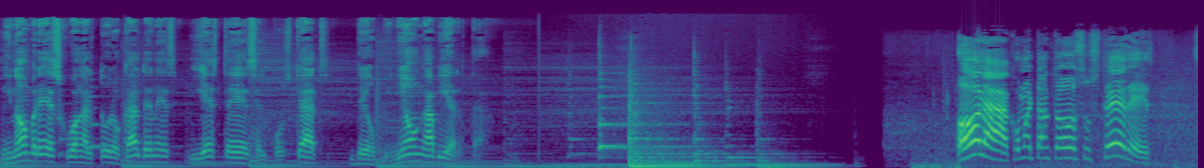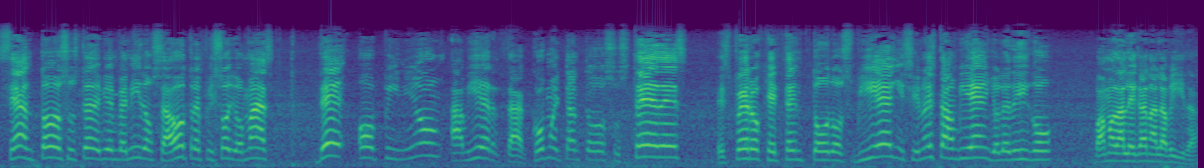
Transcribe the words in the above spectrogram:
Mi nombre es Juan Arturo Cárdenas y este es el podcast de Opinión Abierta. Hola, ¿cómo están todos ustedes? Sean todos ustedes bienvenidos a otro episodio más de Opinión Abierta. ¿Cómo están todos ustedes? Espero que estén todos bien y si no están bien, yo les digo, vamos a darle gana a la vida.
